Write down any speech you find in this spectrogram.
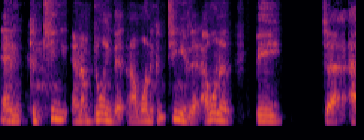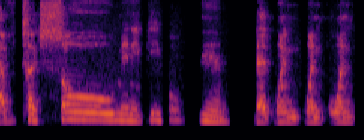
and continue and I'm doing that and I want to continue that. I want to be to have touched so many people yeah. that when when when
